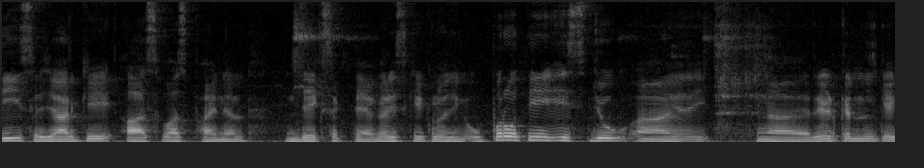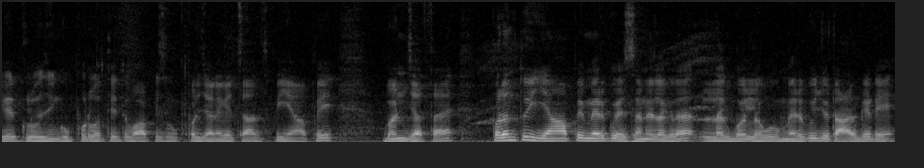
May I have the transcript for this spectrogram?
तीस हज़ार के आसपास फाइनल देख सकते हैं। अगर इसकी क्लोजिंग ऊपर होती है इस जो रेड कैंडल की अगर क्लोजिंग ऊपर होती है तो वापस ऊपर जाने का चांस भी यहाँ पे बन जाता है। परंतु यहाँ पे मेरे को ऐसा नहीं लग रहा, लगभग लगभग, मेरे को जो टारगेट है,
